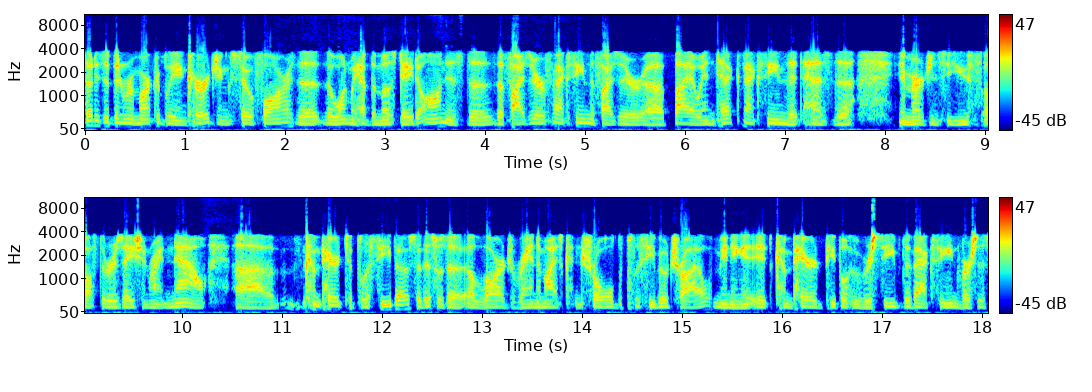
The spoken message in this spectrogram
Studies have been remarkably encouraging so far. The the one we have the most data on is the the Pfizer vaccine, the Pfizer uh, BioNTech vaccine that has the emergency use authorization right now, uh, compared to placebo. So this was a, a large randomized controlled placebo trial, meaning it, it, compared people who received the vaccine versus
